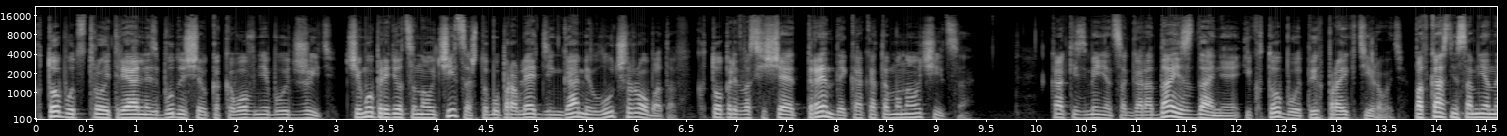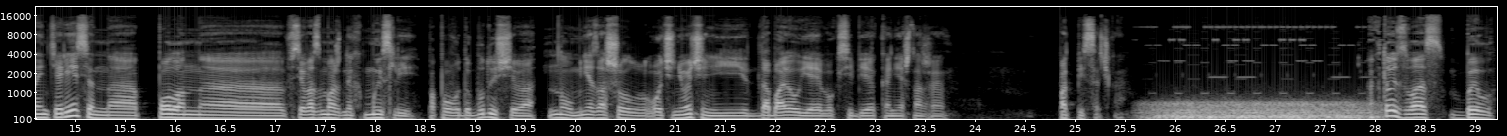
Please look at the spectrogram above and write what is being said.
Кто будет строить реальность будущего, каково в ней будет жить? Чему придется научиться, чтобы управлять деньгами лучше роботов? Кто предвосхищает тренды, как этому научиться? Как изменятся города и здания, и кто будет их проектировать? Подкаст, несомненно, интересен, а, полон э, всевозможных мыслей по поводу будущего. Ну, мне зашел очень-очень, и добавил я его к себе, конечно же, подписочка. А кто из вас был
